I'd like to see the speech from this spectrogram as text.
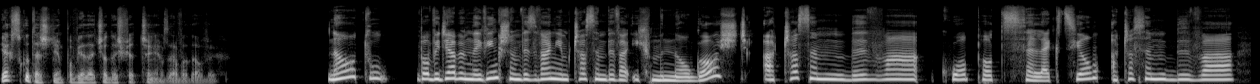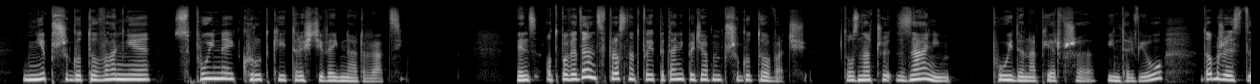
Jak skutecznie opowiadać o doświadczeniach zawodowych? No, tu powiedziałabym, największym wyzwaniem czasem bywa ich mnogość, a czasem bywa kłopot z selekcją, a czasem bywa nieprzygotowanie spójnej, krótkiej, treściwej narracji. Więc odpowiadając wprost na Twoje pytanie, powiedziałabym przygotować się. To znaczy, zanim pójdę na pierwsze interview, dobrze jest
